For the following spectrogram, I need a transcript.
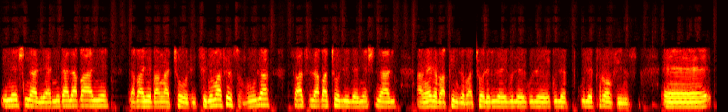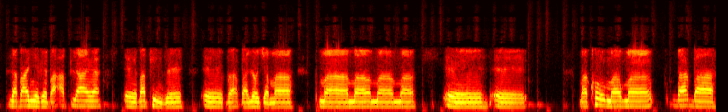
i-national yanika labanye labanye bangatholi. Thina uma sesivula sathi labatholile national angeke baphinde bathole kule kule kule kule kule province. Eh labanye ke ba-applya eh baphindze eh ba- baloja ma ma ma ma ma eh eh makho ma ba ba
